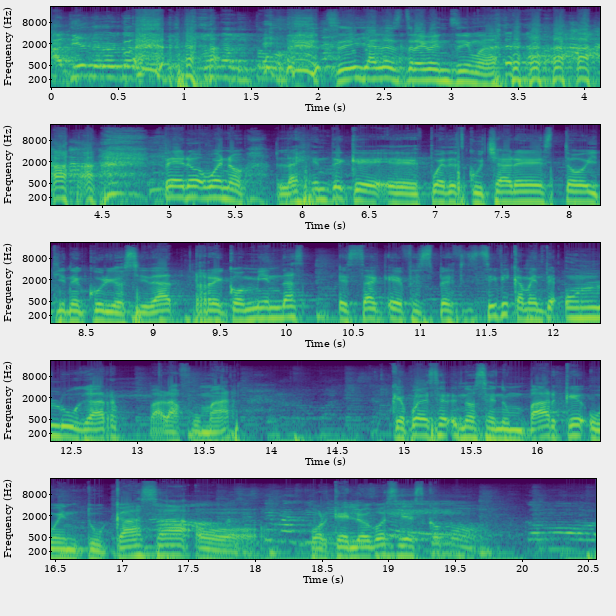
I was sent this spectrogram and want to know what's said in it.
Atiende, Sí, ya los traigo encima. Pero bueno, la gente que eh, puede escuchar esto y tiene curiosidad, ¿recomiendas eh, específicamente un lugar para fumar? Que puede ser, no sé, en un parque o en tu casa o... Porque luego sí es como... Como,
